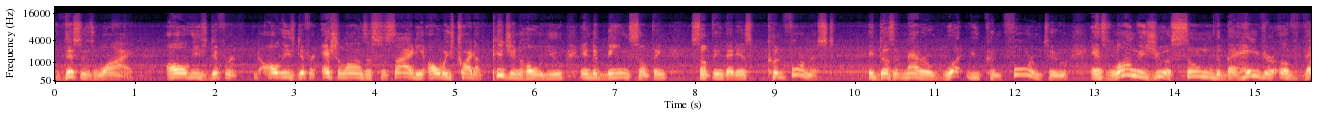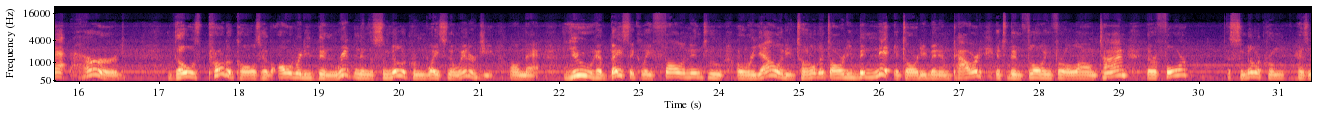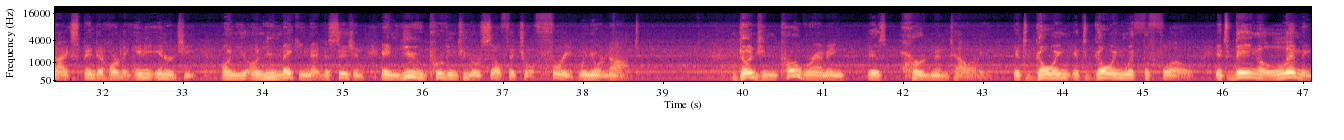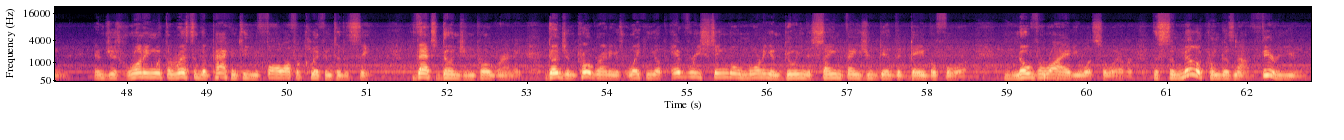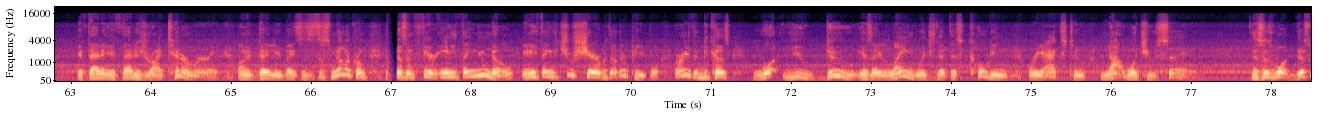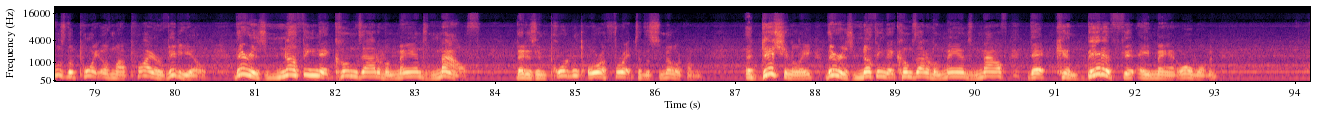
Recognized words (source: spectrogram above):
This is why all these different all these different echelons of society always try to pigeonhole you into being something something that is conformist it doesn't matter what you conform to as long as you assume the behavior of that herd those protocols have already been written and the simulacrum wastes no energy on that. You have basically fallen into a reality tunnel that's already been knit. It's already been empowered. It's been flowing for a long time. Therefore, the simulacrum has not expended hardly any energy on you on you making that decision and you proving to yourself that you're free when you're not. Dungeon programming is herd mentality. It's going it's going with the flow. It's being a lemming and just running with the rest of the pack until you fall off a cliff into the sea. That's dungeon programming. Dungeon programming is waking up every single morning and doing the same things you did the day before. No variety whatsoever. The simulacrum does not fear you if that if that is your itinerary on a daily basis. The simulacrum doesn't fear anything you know, anything that you share with other people, or anything, because what you do is a language that this coding reacts to, not what you say. This is what this was the point of my prior video. There is nothing that comes out of a man's mouth that is important or a threat to the simulacrum. Additionally, there is nothing that comes out of a man's mouth that can benefit a man or a woman.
